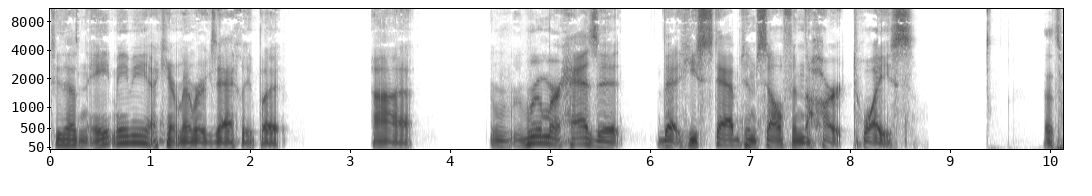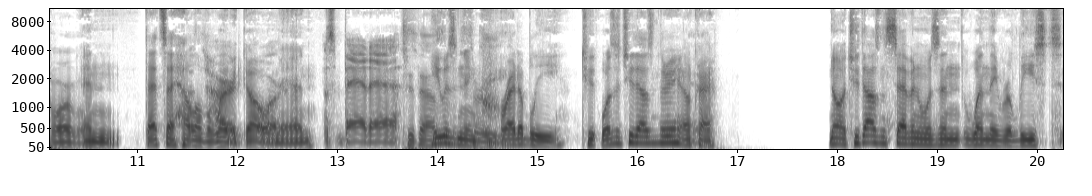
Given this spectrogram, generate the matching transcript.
2008 maybe, I can't remember exactly, but uh r- rumor has it that he stabbed himself in the heart twice that's horrible. and that's a hell of a way to go, hardcore. man. That's badass. He was an incredibly. Two, was it 2003? Okay. No, 2007 was in when they released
